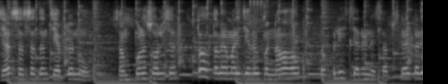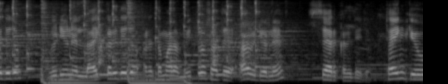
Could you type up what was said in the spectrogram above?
જળ સંશોધન ચેપ્ટરનું સંપૂર્ણ સોલ્યુશન. દોસ્તો, તમે અમારી ચેનલ પર નવા હો તો પ્લીઝ ચેનલને સબસ્ક્રાઈબ કરી દેજો વિડીયોને લાઇક કરી દેજો અને તમારા મિત્રો સાથે આ વિડીયોને શેર કરી દેજો. થેન્ક યુ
